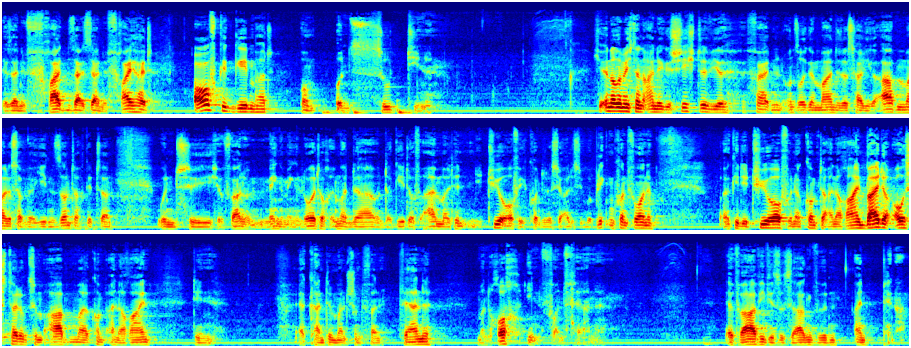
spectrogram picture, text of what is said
der seine, Freiheit aufgegeben hat, um uns zu dienen. Ich erinnere mich an eine Geschichte. Wir feierten in unserer Gemeinde das Heilige Abendmahl. Das haben wir jeden Sonntag getan. Und ich war eine Menge, Menge Leute auch immer da. Und da geht auf einmal hinten die Tür auf. Ich konnte das ja alles überblicken von vorne. Da geht die Tür auf und dann kommt da einer rein. Bei der Austeilung zum Abendmahl kommt einer rein, den erkannte man schon von ferne. Man roch ihn von ferne. Er war, wie wir so sagen würden, ein Penner.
